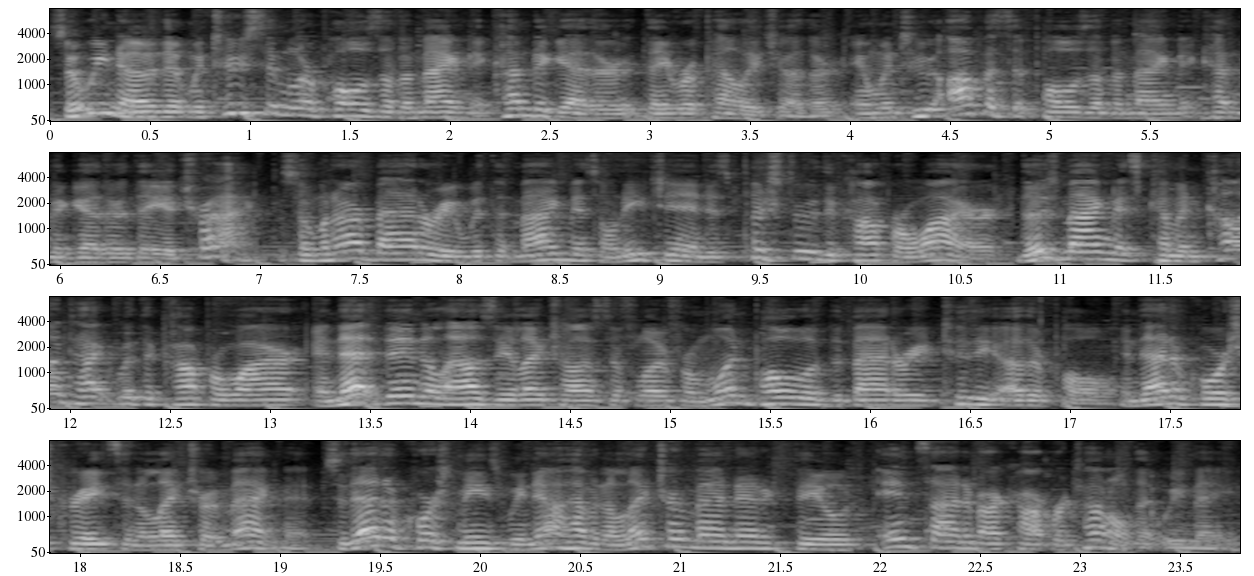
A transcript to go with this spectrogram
So we know that when two similar poles of a magnet come together, they repel each other. And when two opposite poles of a magnet come together, they attract. So when our battery with the magnets on each end is pushed through the copper wire, those magnets come in contact with the copper wire, and that then allows the electrons to flow from one pole of the battery to the other pole. And that of course creates an electromagnet. So that of course means we now have an electromagnetic field inside of our copper tunnel that we made.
